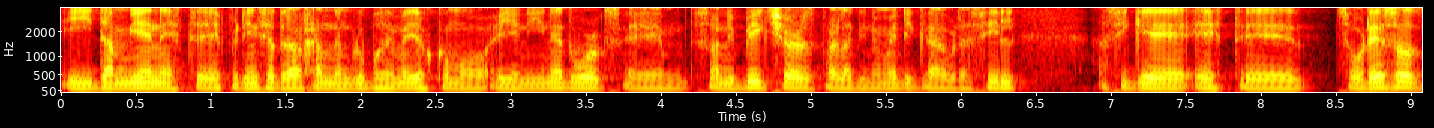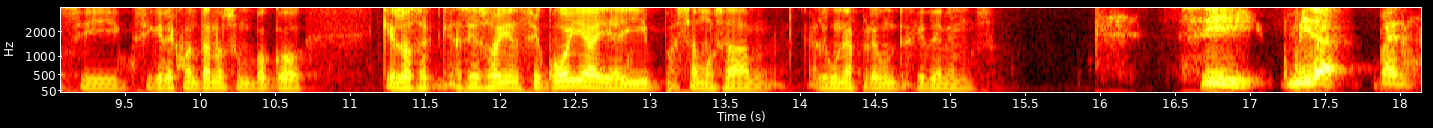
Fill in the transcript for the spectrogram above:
y también este, experiencia trabajando en grupos de medios como A&E Networks, eh, Sony Pictures para Latinoamérica, Brasil. Así que este, sobre eso, si, si querés contarnos un poco qué haces hoy en Sequoia y ahí pasamos a algunas preguntas que tenemos. Sí, mira, bueno,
